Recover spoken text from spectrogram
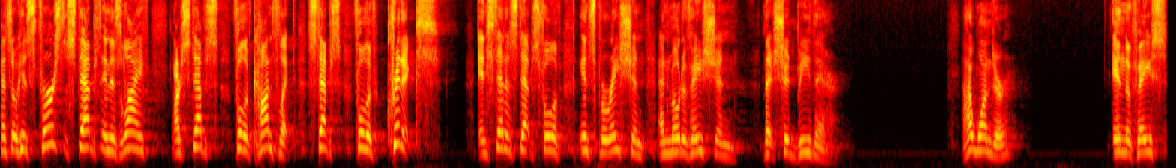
And so his first steps in his life are steps full of conflict, steps full of critics, instead of steps full of inspiration and motivation that should be there. I wonder, in the face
